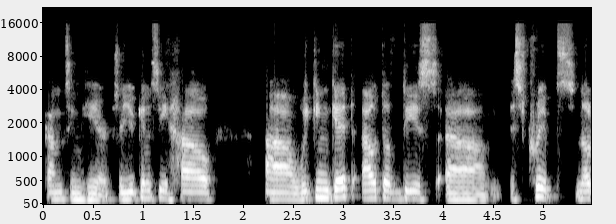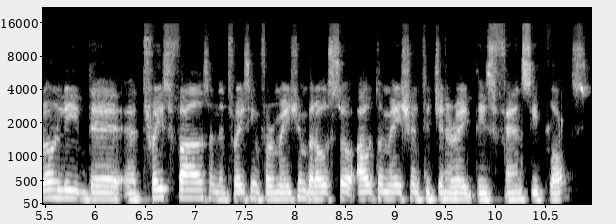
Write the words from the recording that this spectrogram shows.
comes in here. So you can see how uh, we can get out of these uh, scripts not only the uh, trace files and the trace information, but also automation to generate these fancy plots.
